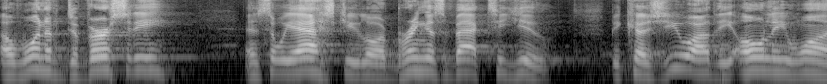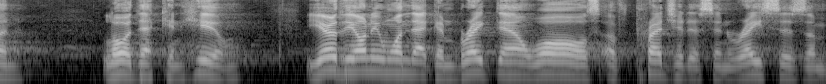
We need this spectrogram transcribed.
a one of diversity. And so we ask you, Lord, bring us back to you because you are the only one, Lord, that can heal. You're the only one that can break down walls of prejudice and racism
